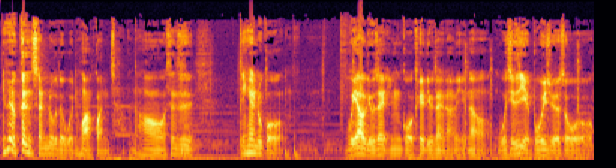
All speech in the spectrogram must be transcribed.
你会有更深入的文化观察，然后甚至今天如果不要留在英国，可以留在哪里？那我其实也不会觉得说我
